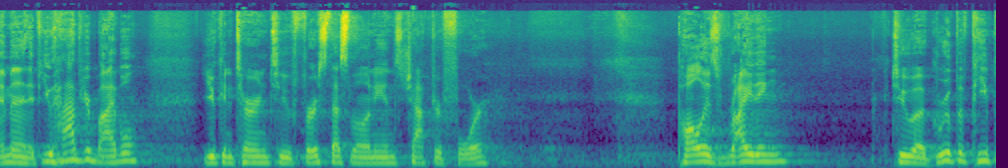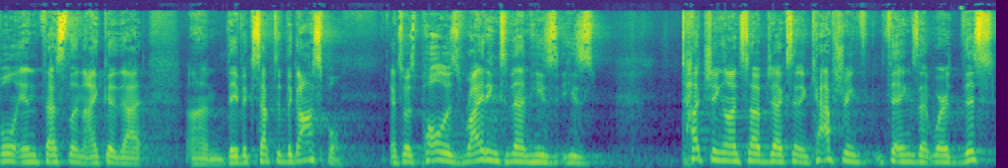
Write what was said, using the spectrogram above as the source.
Amen. If you have your Bible, you can turn to 1 Thessalonians chapter 4. Paul is writing to a group of people in Thessalonica that um, they've accepted the gospel. And so, as Paul is writing to them, he's, he's touching on subjects and capturing things that where this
